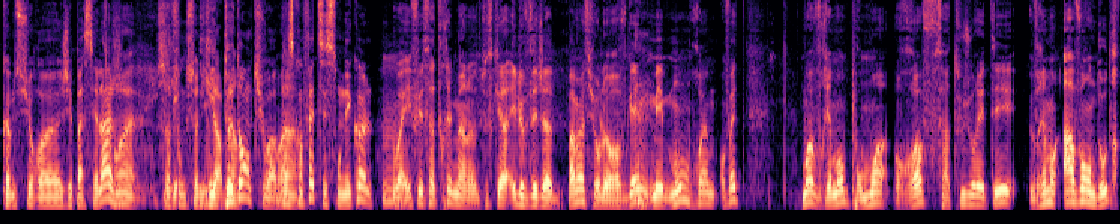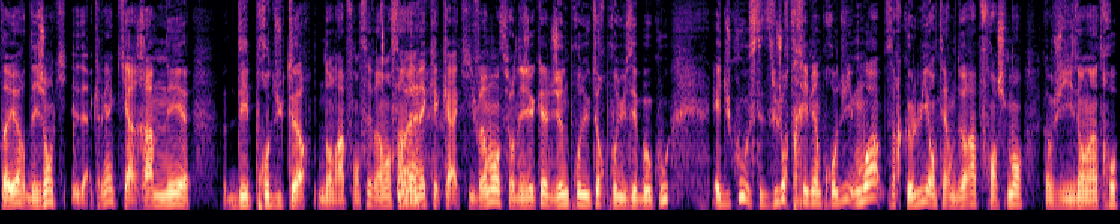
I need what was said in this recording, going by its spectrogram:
comme sur euh, J'ai passé l'âge, Ouais, ça il, fonctionne il hyper est bien. dedans, tu vois, parce qu'en fait, c'est son école. Ouais, il fait ça très bien. là. Tout ce il le faisait déjà pas mal sur le Rough Mm. Game, mais mon problème, en fait, moi vraiment, pour moi, Rough, ça a toujours été vraiment avant d'autres d'ailleurs, des gens qui, quelqu'un qui a ramené des producteurs dans le rap français. Vraiment, c'est un Ouais. mecs qui, vraiment sur des lesquels les jeunes producteurs produisaient beaucoup. Et du coup, c'était toujours très bien produit. Moi, c'est-à-dire que lui, en termes de rap, franchement, comme je disais en intro,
